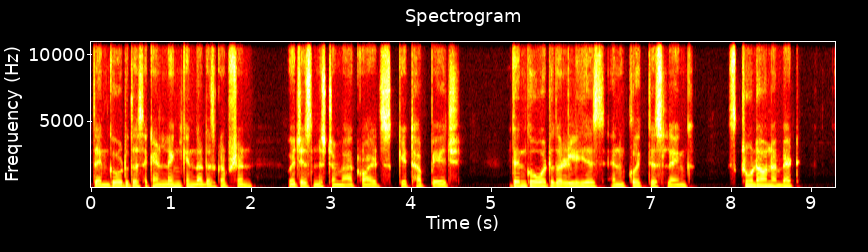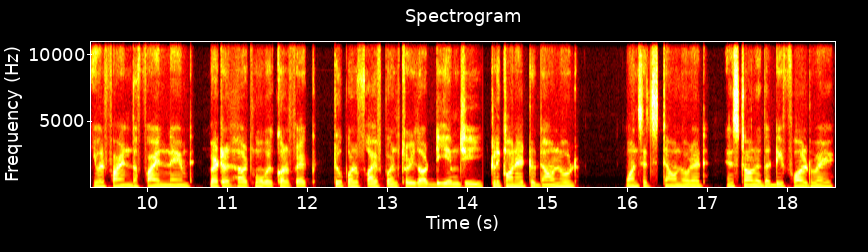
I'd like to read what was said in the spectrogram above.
Then go to the second link in the description, which is Mr. MacRight's GitHub page. Then go over to the releases and click this link. Scroll down a bit. You will find the file named MetalHUD Mobile Config 2.5.3.dmg. Click on it to download. Once it's downloaded, install it the default way,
